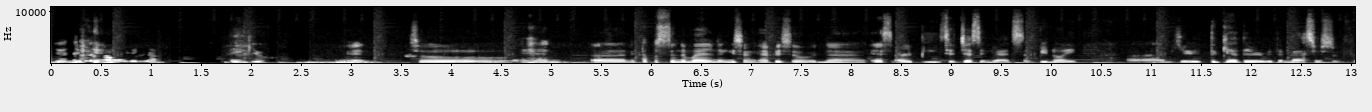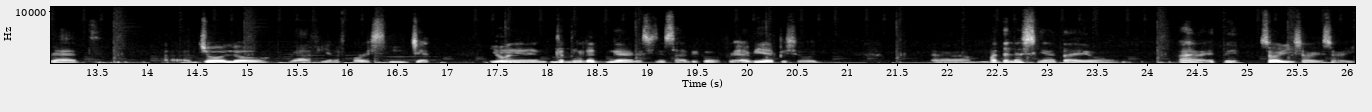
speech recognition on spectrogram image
Yun, yun lang ako, yun lang. Thank you. Ayan. So, ayan. Ah, nagtapos na naman ng isang episode ng SRP, Suggestion Rants ng Pinoy. Ah, I'm here together with the Masters of Rant, ah, Jolo, Rafi, and of course, me, Jet. Yun. And Mm. katulad nga ng sinasabi ko, for every episode, ah, madalas nga tayong, ah, ito eh. Sorry, sorry, sorry.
